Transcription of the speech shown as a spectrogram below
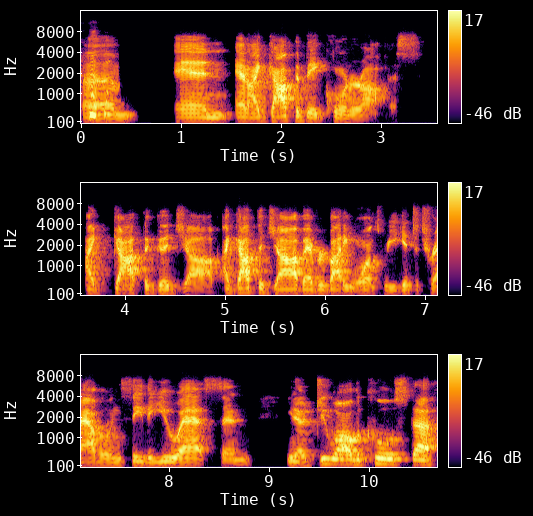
Um, and and I got the big corner office. I got the good job. I got the job everybody wants, where you get to travel and see the U.S. and you know do all the cool stuff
